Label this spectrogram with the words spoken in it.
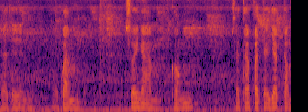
เราจะเห็นความสวยงามของสถาปัตยกรรม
